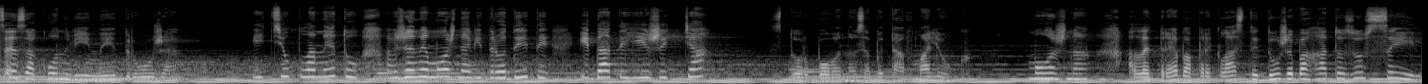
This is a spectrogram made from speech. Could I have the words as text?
Це закон війни, друже. І цю планету вже не можна відродити і дати їй життя? стурбовано запитав малюк. Можна, але треба прикласти дуже багато зусиль,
